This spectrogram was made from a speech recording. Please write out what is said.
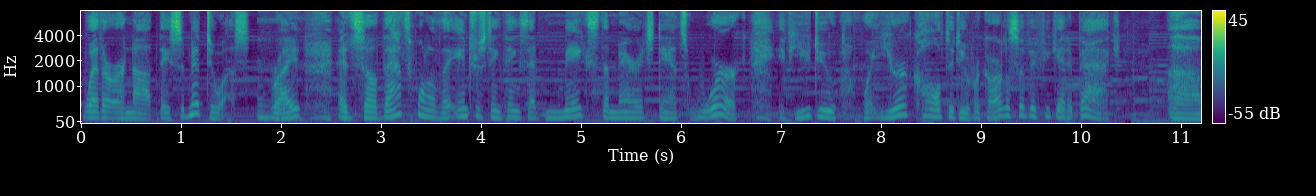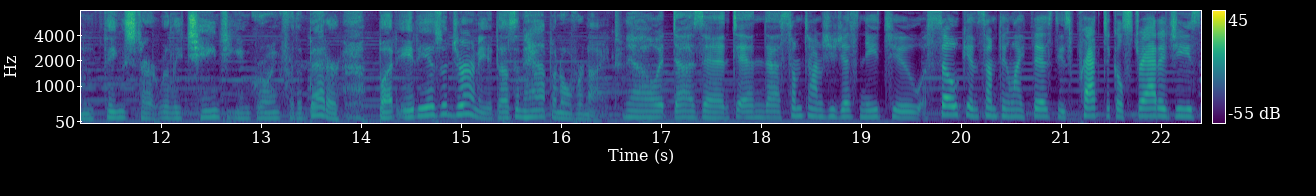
whether or not they submit to us, mm-hmm. right? And so that's one of the interesting things that makes the marriage dance work. If you do what you're called to do, regardless of if you get it back, um, things start really changing and growing for the better. But it is a journey, it doesn't happen overnight. No, it doesn't. And uh, sometimes you just need to soak in something like this, these practical strategies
